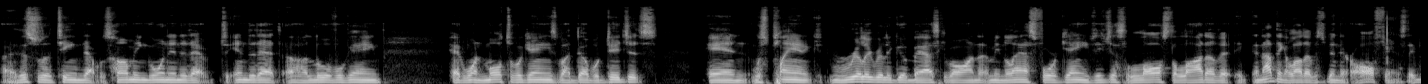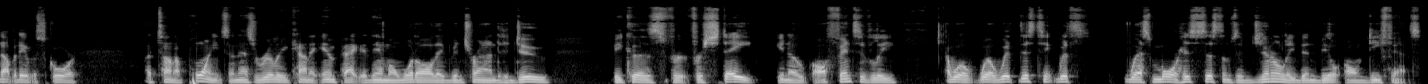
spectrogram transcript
Uh, this was a team that was humming going into that into that uh, Louisville game had won multiple games by double digits and was playing really, really good basketball. And I mean, the last four games, they just lost a lot of it. And I think a lot of it's been their offense. They've not been able to score a ton of points. And that's really kind of impacted them on what all they've been trying to do. Because for, for state, you know, offensively, well, well, with this team, with Wes Moore, his systems have generally been built on defense.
